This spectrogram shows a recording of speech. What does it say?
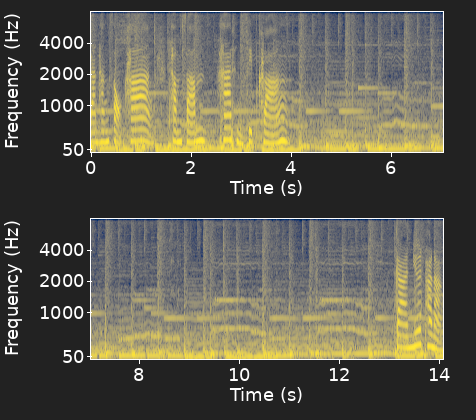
กันทั้งสองข้างทำซ้ำ5-10 ครั้งการยืดผนัง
